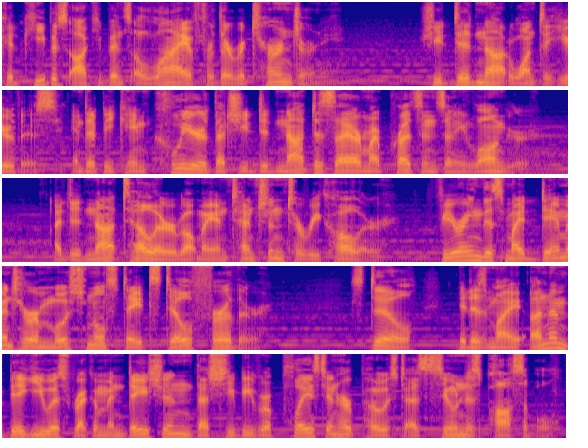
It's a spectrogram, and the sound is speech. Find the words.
could keep its occupants alive for their return journey. She did not want to hear this, and it became clear that she did not desire my presence any longer. I did not tell her about my intention to recall her, fearing this might damage her emotional state still further. Still, it is my unambiguous recommendation that she be replaced in her post as soon as possible.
